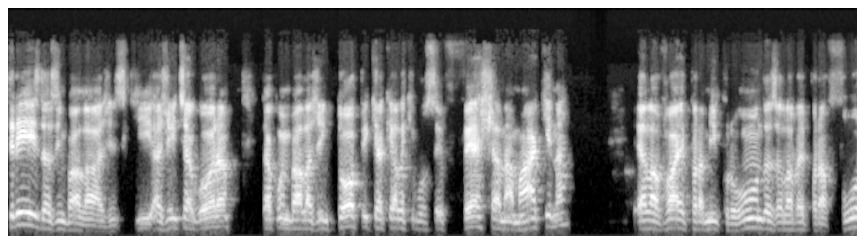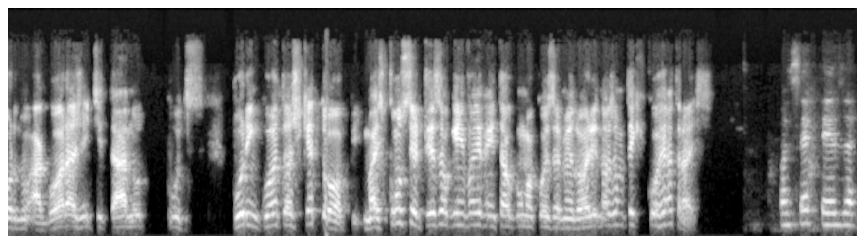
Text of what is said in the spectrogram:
3 das embalagens que a gente agora está com a embalagem top que é aquela que você fecha na máquina ela vai para microondas ela vai para forno agora a gente está no putz, por enquanto acho que é top mas com certeza alguém vai inventar alguma coisa melhor e nós vamos ter que correr atrás com certeza.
